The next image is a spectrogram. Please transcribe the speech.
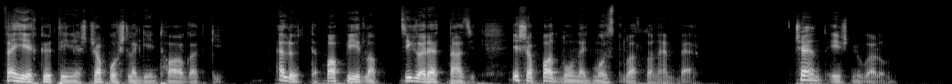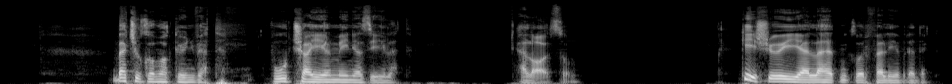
fehér kötényes csapos legényt hallgat ki. Előtte papírlap, cigarettázik, és a padlón egy mozdulatlan ember. Csend és nyugalom. Becsukom a könyvet. Furcsa élmény az élet. Elalszom. Késő éjjel lehet, mikor felébredek.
